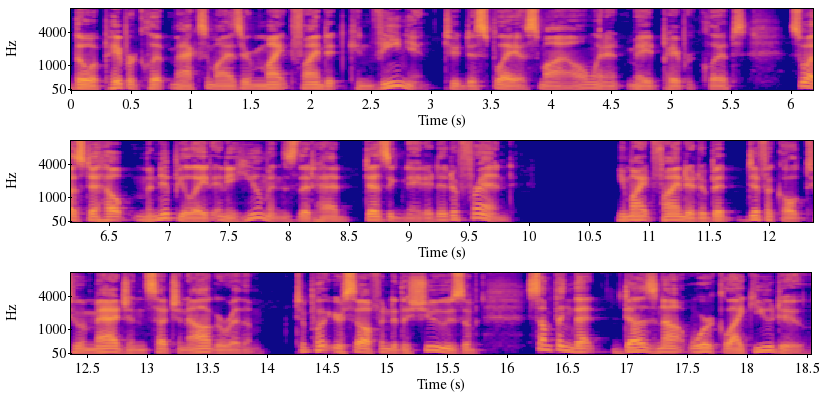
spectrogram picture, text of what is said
Though a paperclip maximizer might find it convenient to display a smile when it made paperclips so as to help manipulate any humans that had designated it a friend. You might find it a bit difficult to imagine such an algorithm, to put yourself into the shoes of something that does not work like you do,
